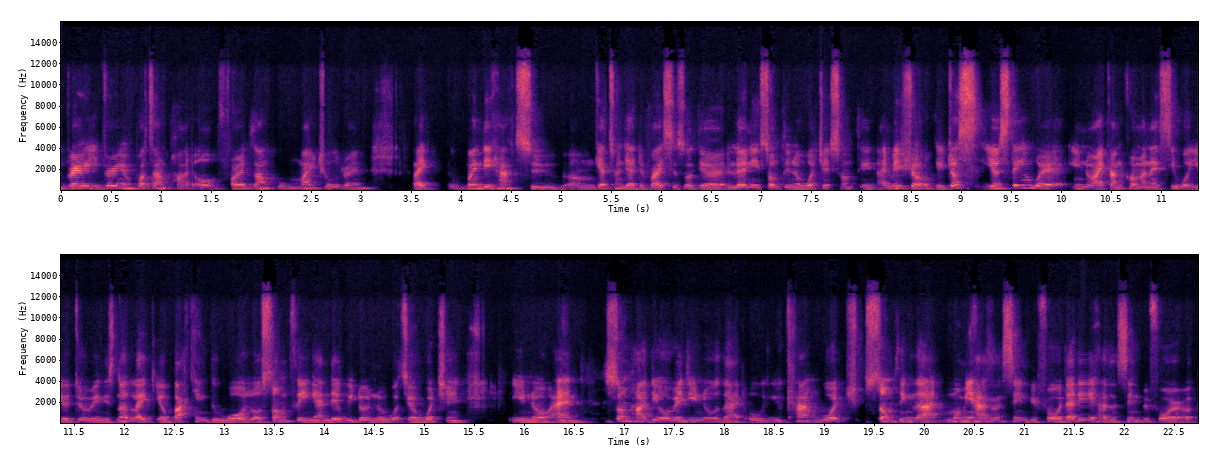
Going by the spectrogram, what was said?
very very important part of for example my children like when they have to um, get on their devices or they're learning something or watching something i make sure okay just you're staying where you know i can come and i see what you're doing. It's not like you're backing the wall or something and then we don't know what you're watching you know, and somehow they already know that, oh, you can't watch something that mommy hasn't seen before, daddy hasn't seen before.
